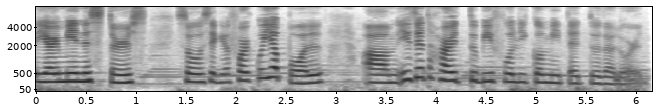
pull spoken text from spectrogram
they are ministers. So sige, for Kuya Paul, um, is it hard to be fully committed to the Lord?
